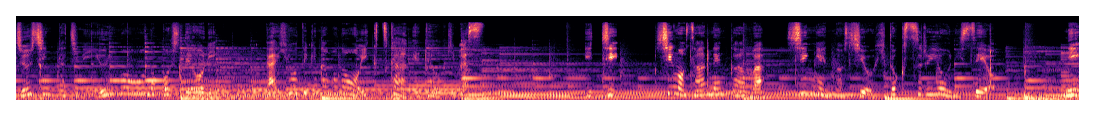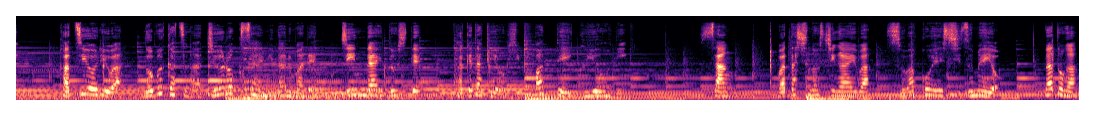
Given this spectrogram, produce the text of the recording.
重臣たちに遺言を残しており代表的なものをいくつか挙げておきます。死後3年間は信玄の死を秘匿するようにせよ。2勝頼は信雄が16歳になるまで陣代として武田家を引っ張っていくように。3私の死骸は諏訪湖へ沈めよなどが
